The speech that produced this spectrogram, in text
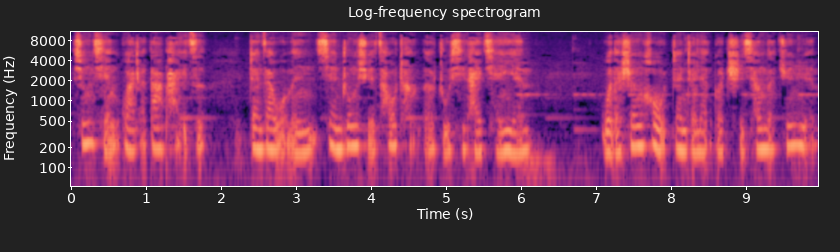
胸前挂着大牌子，站在我们县中学操场的主席台前沿。我的身后站着两个持枪的军人，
